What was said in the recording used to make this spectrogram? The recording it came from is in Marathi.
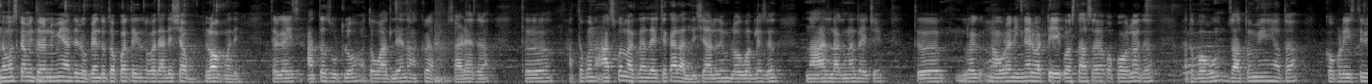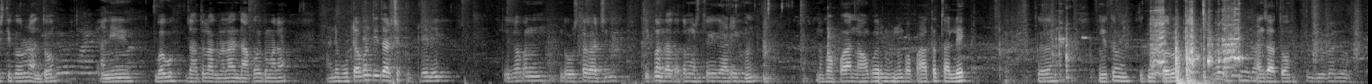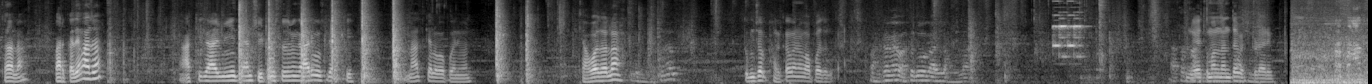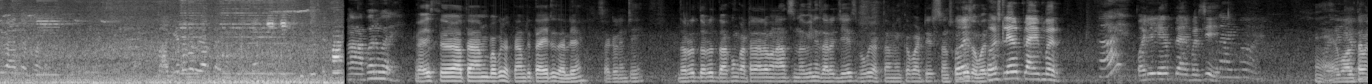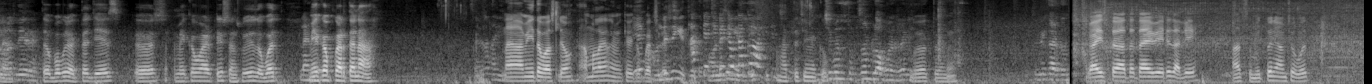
नमस्कार मित्रांनो मी आदेश रोपियान तुमचा परत एकदा सोबत आदेशच्या ब्लॉगमध्ये. तर काहीच आताच उठलो आता वाजले ना अकरा साडे अकरा. तर आता पण आज पण लागणार जायचे काल हल्लीशी आलो तुम्ही ब्लॉग बघले असेल. ना आज लागणार जायचे. तर लग नवरा निघणार वाटते एक वाजता असं पप्पा बोललं होतं. आता बघू जातो मी आता कपडे इस्ती विस्ती करून आणतो. आणि बघू जातो लागणार दाखवू तुम्हाला. आणि बुटा पण ती जरशी तुटलेली. तिचा पण दोस्त घरची ती पण जात आता मस्त गाडी घेऊन. न पप्पा नाव कर म्हणून पप्पा आताच चालले. तर येतो मी तिथनं करून आणि जातो. काय फारका पारका दे माझा. अख्खी गाडी मी त्या सीट बसतो मी गाडी बसली अख्खी नाच केला बापाने पण खेवा झाला? तुमच्या फारका बना बापा झाला. तुम्हाला नंतर भेटतो डायरेक्ट हा बरोबर आहे. गाईस तर आता आम्ही बघू शकता आमची तयारी झाली आहे सगळ्यांची. दररोज दररोज दाखवून काढायला आला पण आज नवीन जरा जेस बघू शकता मेकअप आर्टिस्ट संस्कृती सोबत. फर्स्ट लेअर प्रायमर पहिली लेअर प्रायमरची हे, बोलता पण. तर बघू शकता जेस मेकअप आर्टिस्ट संस्कृती सोबत मेकअप करताना. ना आम्ही इथं बसलो. आम्हाला काय नाही मेकअप करायचं आत्ताची मेकअप पण तुमचा ब्लॉग बघ तुम्ही. गाईस तर आता तयारी झाली. आज सुमित पण आमच्यासोबत.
